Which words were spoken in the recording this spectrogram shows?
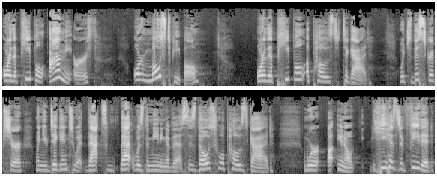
or the people on the earth, or most people, or the people opposed to God. Which this scripture, when you dig into it, that's, that was the meaning of this, is those who opposed God were, uh, you know, he has defeated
